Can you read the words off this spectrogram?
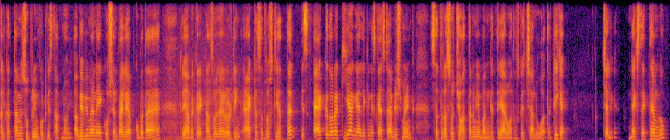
कलकत्ता में सुप्रीम कोर्ट की स्थापना हुई? अभी अभी मैंने एक क्वेश्चन पहले आपको बताया है तो यहाँ पे करेक्ट आंसर हो जाएगा रोटिंग एक्ट सत्रह सौ तिहत्तर। इस एक्ट के द्वारा किया गया, लेकिन इसका एस्टैब्लिशमेंट सत्रह सौ चौहत्तर में बन के तैयार हुआ था, उसका चालू हुआ था, ठीक है? चलिए नेक्स्ट देखते हैं हम लोग।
